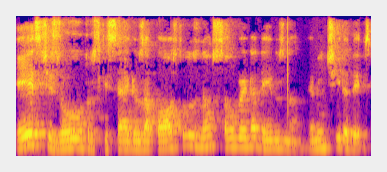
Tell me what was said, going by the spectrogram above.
estes outros que seguem os apóstolos não são verdadeiros, não. É mentira deles.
